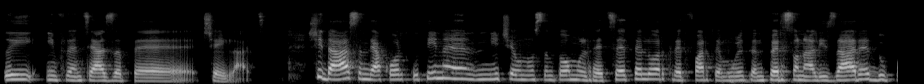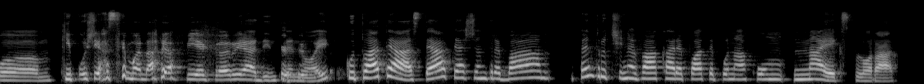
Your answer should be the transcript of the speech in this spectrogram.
îi influențează pe ceilalți. Și da, sunt de acord cu tine, nici eu nu sunt omul rețetelor, cred foarte mult în personalizare după chipul și asemănarea fiecăruia dintre noi. Cu toate astea, te-aș întreba pentru cineva care poate până acum n-a explorat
